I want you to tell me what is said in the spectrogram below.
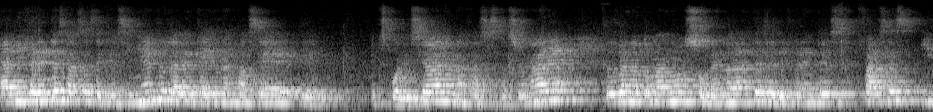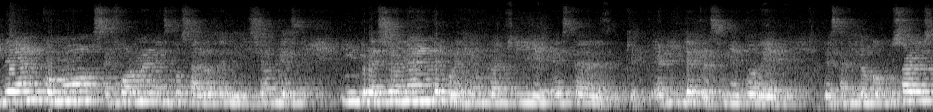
a diferentes fases de crecimiento, ya ven que hay una fase eh, exponencial, una fase estacionaria, entonces bueno, tomamos sobrenadantes de diferentes fases y vean cómo se forman estos halos de inhibición que es impresionante, por ejemplo aquí este que evita el crecimiento de de Staphylococcus aureus.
